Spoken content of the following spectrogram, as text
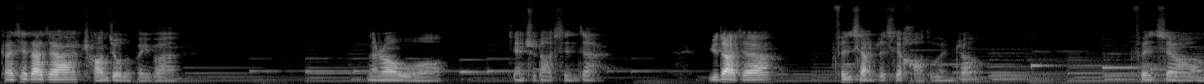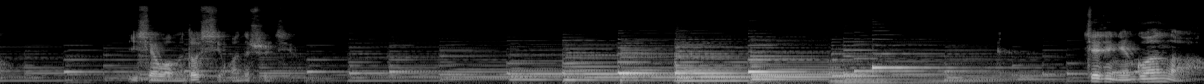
感谢大家长久的陪伴，能让我。坚持到现在，与大家分享这些好的文章，分享一些我们都喜欢的事情。接近年关了，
